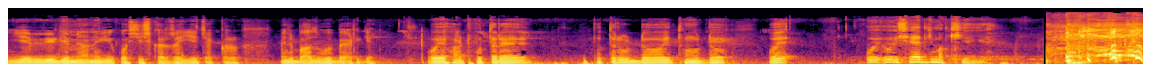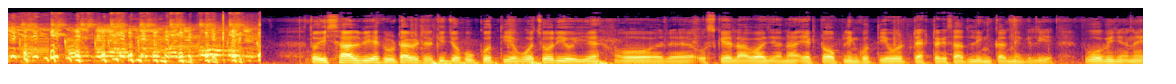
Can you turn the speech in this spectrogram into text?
ये भी वीडियो में आने की कोशिश कर रही है, चेक करो। मेरे बाजू पे बैठ गया। ओए, हट पुत्र है। पुत्र उड्डो इतों उड्डो। ओए ओए ओए, शहद की मक्खी है ये। तो इस साल भी एक रोटावेटर की जो हुक होती है, वो चोरी हुई है और उसके अलावा जो है ना, एक टॉप लिंक होती है वो ट्रैक्टर के साथ लिंक करने के लिए। तो वो भी जो है ना,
